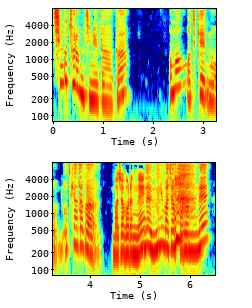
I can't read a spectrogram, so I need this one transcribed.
친구처럼 지내다가 어머 어떻게 뭐 어떻게 하다가 맞아버렸네. 네 눈이 맞아 버렸네.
